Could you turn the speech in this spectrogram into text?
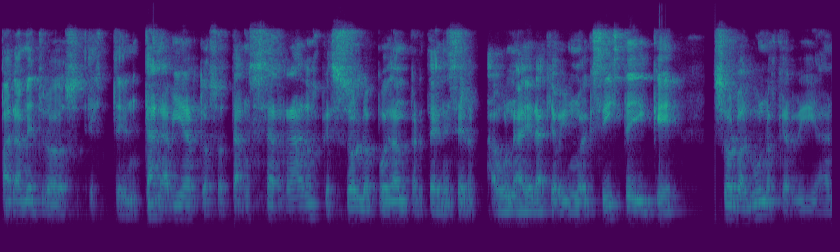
parámetros este, tan abiertos o tan cerrados que solo puedan pertenecer a una era que hoy no existe y que solo algunos querrían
